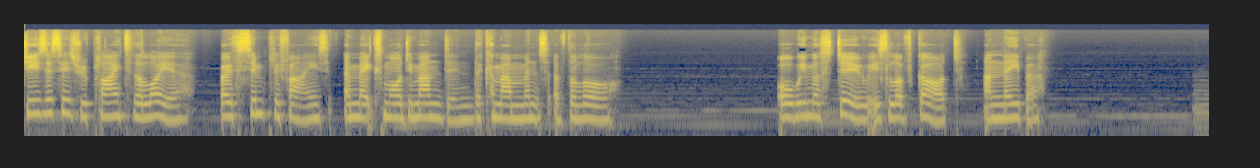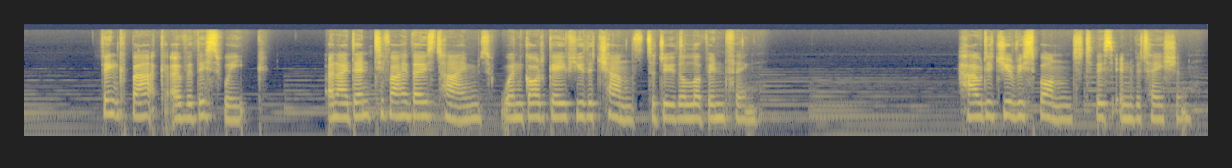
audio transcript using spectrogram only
Jesus' reply to the lawyer both simplifies and makes more demanding the commandments of the law. All we must do is love God and neighbour. Think back over this week and identify those times when God gave you the chance to do the loving thing. How did you respond to this invitation?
